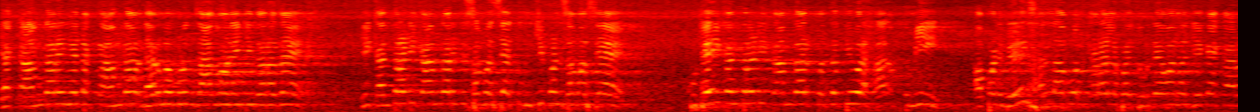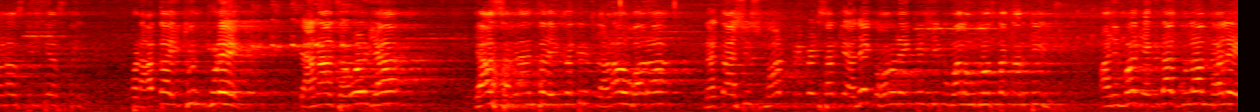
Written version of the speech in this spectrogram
या कामगारांनी आता कामगार धर्म म्हणून जागवण्याची गरज आहे. ही कंत्राटी कामगारांची समस्या आहे तुमची पण समस्या आहे. कुठेही कंत्राटी कामगार पद्धतीवर हा तुम्ही आपण वेळीच हल्लाबोल करायला पाहिजे. दुर्दैवानं जे काही कारण असतील ते असतील. पण आता इथून पुढे त्यांना जवळ घ्या. या सगळ्यांचा एकत्रित लढा उभारा नाही तर अशी स्मार्ट प्रिपेड सारखी अनेक धोरणं येतील जी तुम्हाला उद्ध्वस्त करतील. आणि मग एकदा गुलाम झाले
